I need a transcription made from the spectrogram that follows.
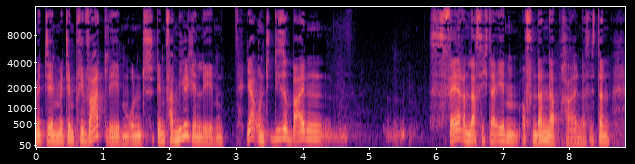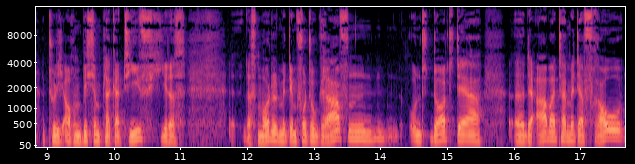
mit dem, mit dem Privatleben und dem Familienleben. Ja, und diese beiden Sphären lasse ich da eben aufeinander prallen. Das ist dann natürlich auch ein bisschen plakativ. Hier das, das Model mit dem Fotografen und dort der, äh, der Arbeiter mit der Frau.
